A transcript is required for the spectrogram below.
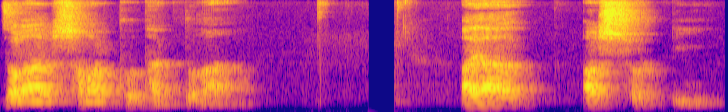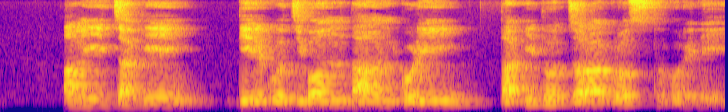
চলার সামর্থ্য থাকতো না। আয়াত আটষট্টি আমি যাকে দীর্ঘ জীবন দান করি, তাকে তো জরাগ্রস্ত করে দেই।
